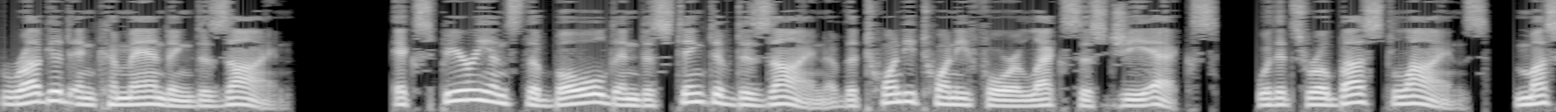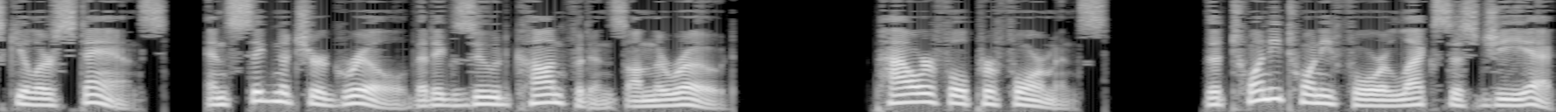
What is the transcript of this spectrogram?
Rugged and commanding design. Experience the bold and distinctive design of the 2024 Lexus GX, with its robust lines, muscular stance, and signature grille that exude confidence on the road. Powerful performance. The 2024 Lexus GX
